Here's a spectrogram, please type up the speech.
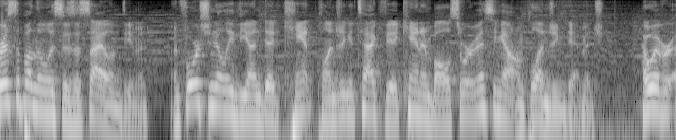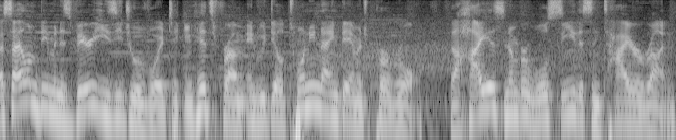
First up on the list is Asylum Demon. Unfortunately, the undead can't plunging attack via cannonball, so we're missing out on plunging damage. However, Asylum Demon is very easy to avoid taking hits from, and we deal 29 damage per roll, the highest number we'll see this entire run.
